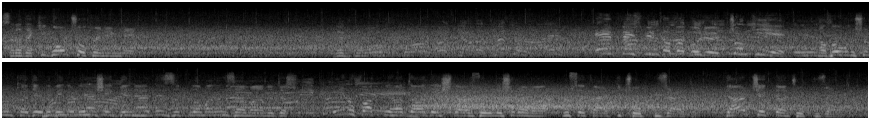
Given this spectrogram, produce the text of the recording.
Sıradaki gol çok önemli. Enfes bir kafa golü. Çok iyi. Kafa vuruşunun kaderini belirleyen şey genelde zıplamanın zamanıdır. En ufak bir hatada işler zorlaşır ama bu seferki çok güzeldi. Gerçekten çok güzeldi.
